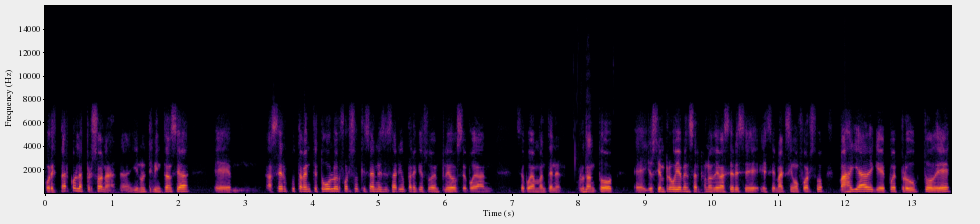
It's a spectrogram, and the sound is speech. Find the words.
por estar con las personas ¿no? y en última instancia eh, hacer justamente todos los esfuerzos que sean necesarios para que esos empleos se puedan, se puedan mantener. Por lo tanto, eh, yo siempre voy a pensar que uno debe hacer ese, ese máximo esfuerzo, más allá de que después producto de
